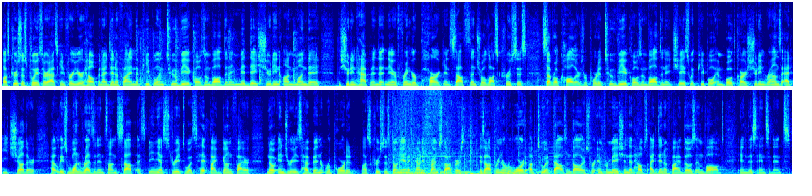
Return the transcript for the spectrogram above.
Las Cruces police are asking for your help in identifying the people in two vehicles involved in a midday shooting on Monday. The shooting happened near Frenger Park in south central Las Cruces. Several callers reported two vehicles involved in a chase with people in both cars shooting rounds at each other. At least one residence on South Espina Street was hit by gunfire. No injuries have been reported. Las Cruces Dona Ana County Crime Stoppers is offering a reward up to $1,000 for information that helps identify those involved involved in this incident.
